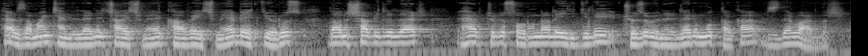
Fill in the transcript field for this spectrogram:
Her zaman kendilerini çay içmeye, kahve içmeye bekliyoruz. Danışabilirler. Her türlü sorunlarla ilgili çözüm önerileri mutlaka bizde vardır.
